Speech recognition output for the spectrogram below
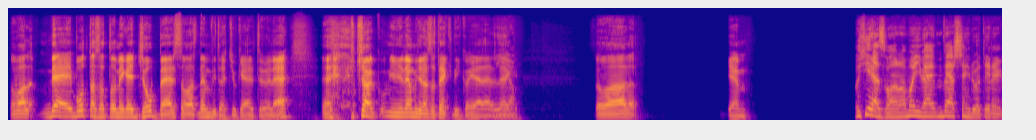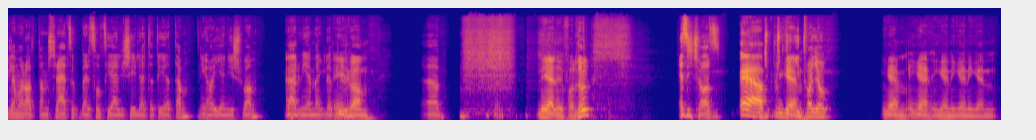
Szóval, de Bottas attól még egy jobber, szóval azt nem vitatjuk el tőle. Csak nem ugyanaz a technika jelenleg. Ja. Szóval, igen. Úgyhogy ez van, a mai ver- versenyről tényleg lemaradtam, srácok, mert szociális életet éltem. Néha ilyen is van. Bármilyen meglepő. Így van. Néha előfordul. Ez is az. Ja, igen. Itt vagyok, Igen, igen, igen, igen, igen.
